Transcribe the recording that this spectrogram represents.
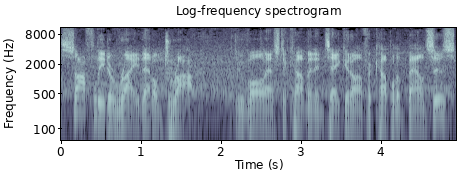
Softly to right, that'll drop. Duvall has to come in and take it off a couple of bounces.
